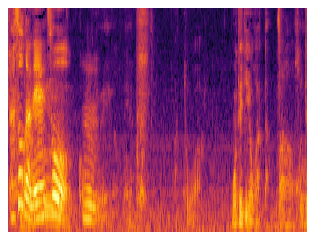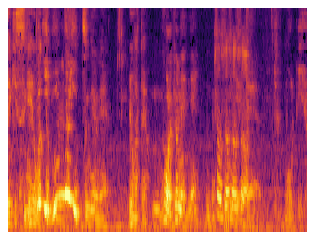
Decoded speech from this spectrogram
た。あそうだね。ん。そう。こういう映モテキよかった。あーモテキすげえよかった。モテキみんないいっつうんだよね、よかったよ。うんほら去年ね。そうそうそうそう。見てて。もういや、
